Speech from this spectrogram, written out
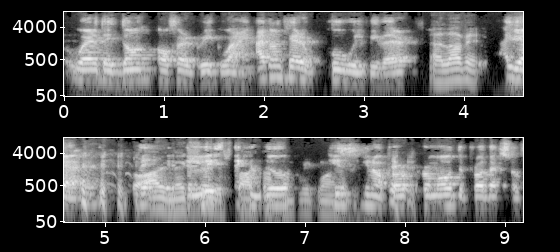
where they don't offer Greek wine. I don't care who will be there. I love it. Yeah, well, the, the sure least they can do is you know pro- promote the products of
